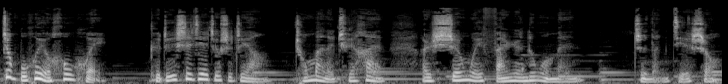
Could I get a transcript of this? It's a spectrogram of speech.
就不会有后悔。可这个世界就是这样，充满了缺憾，而身为凡人的我们，只能接受。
